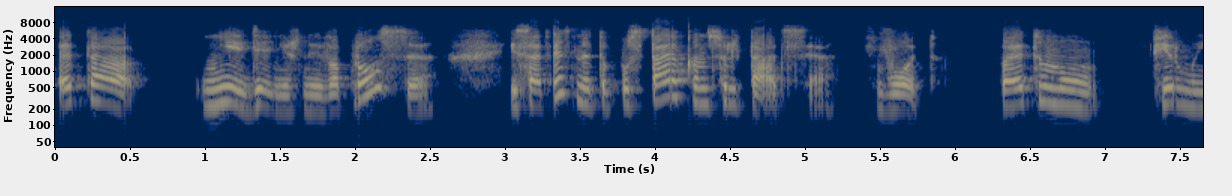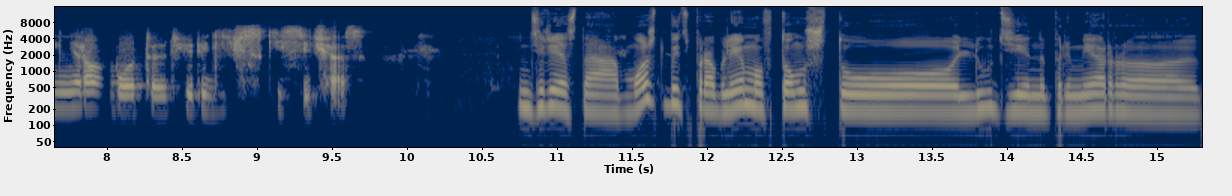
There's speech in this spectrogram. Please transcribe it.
— это не денежные вопросы, и, соответственно, это пустая консультация. Вот. Поэтому фирмы и не работают юридически сейчас. Интересно, а может быть проблема в том, что люди, например, э,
